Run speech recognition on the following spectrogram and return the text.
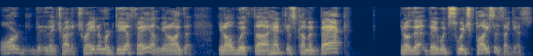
or they try to trade him or DFA him. You know, you know with uh, Hentges coming back, you know that they would switch places, I guess.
